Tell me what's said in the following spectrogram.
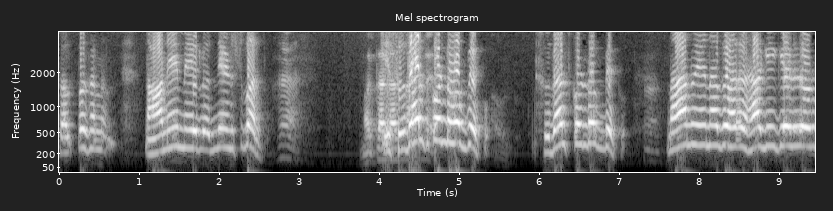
ಸ್ವಲ್ಪ ಸಣ್ಣ ನಾನೇ ಮೇಲು ಒಂದು ಎಣಿಸ್ಬಾರ್ದು. ಸುಧಾರಿಸ್ಕೊಂಡು ಹೋಗ್ಬೇಕು. ಸುಧಾರಿಸ್ಕೊಂಡು ಹೋಗ್ಬೇಕು. ನಾನು ಏನಾದ್ರು ಹಾಗೆ ಹೀಗೆ ಹೇಳಿದ್ರೆ ಅವ್ರು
